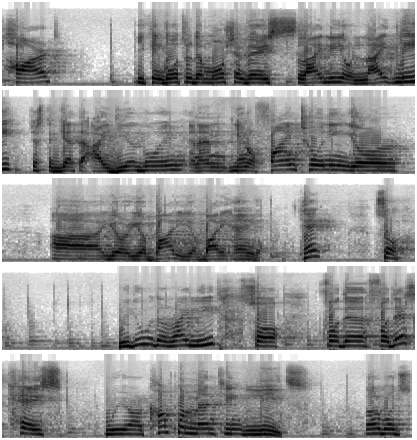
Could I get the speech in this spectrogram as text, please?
hard you can go through the motion very slightly or lightly just to get the idea going and then you know fine tuning your uh, your your body your body angle okay? So we do with the right lead. So for the for this case we are complementing leads. In other words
